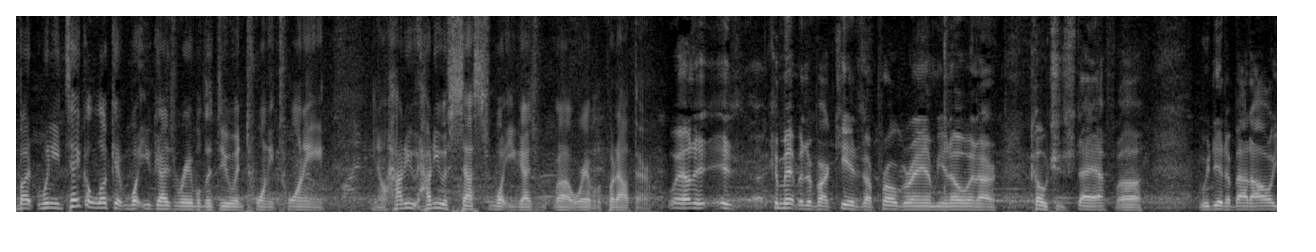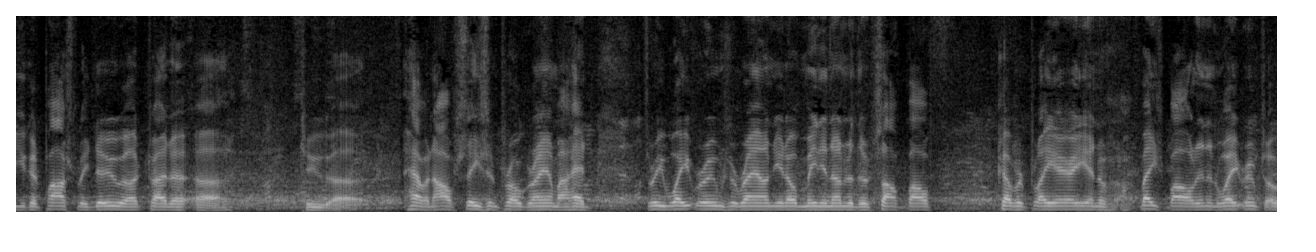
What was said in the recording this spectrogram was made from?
But when you take a look at what you guys were able to do in 2020, you know how do you how do you assess what you guys uh, were able to put out there? Well, it, it's a commitment of our kids, our program, you know, and our coaching staff. Uh, we did about all you could possibly do. Uh, try to uh, to uh, have an off-season program. I had three weight rooms around, you know, meaning under the softball covered play area and the baseball in the weight room. So,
